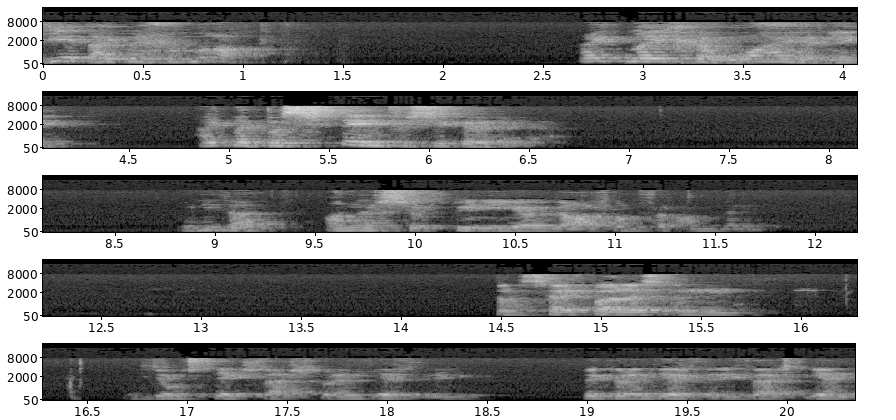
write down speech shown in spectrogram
weet hy het my gemaak. Hy het my gewire, nee. Hy het my bestem vir sekere dinge. Moenie dat ander se opinie jou daarvan verander nie. Dan sê Paulus in die ons teksvers Korintiërs 3, 2 Korintiërs 3 vers 1.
